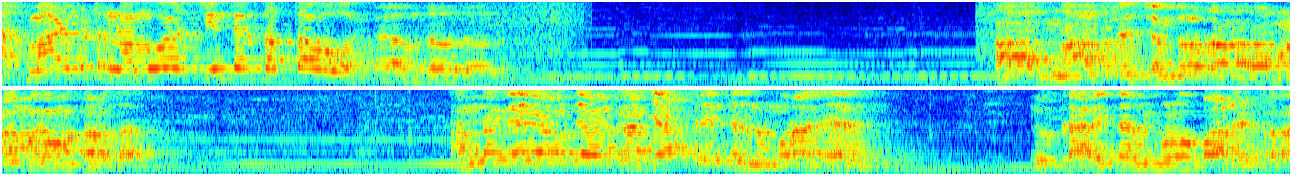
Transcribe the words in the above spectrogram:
ಅಷ್ಟ್ ಮಾಡಿಬಿಟ್ರೆ ನಮಗೂ ಚಿಂತೆ ತಪ್ತಾವು ಹೌದೌದು ಹಾ ನಾನು ರೀ ಚಂದ್ರ ರಮಣ ಮಗ ಮಾತಾಡ್ದ. ಅಂದಂಗೆ ಒಂದು ಎರಡು ದಿನ ಜಾತ್ರೆ ಐತ್ರಿ ನಮ್ಮ ಊರಾಗ ಇವು ಕಾರ್ಯಕ್ರಮಗಳು ಭಾಳ ಇಟ್ಟಾರ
